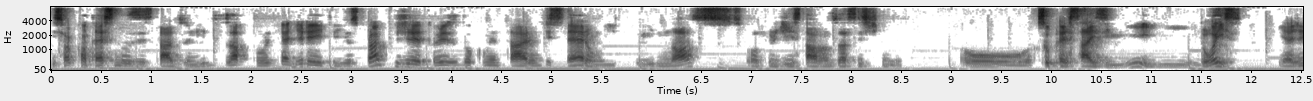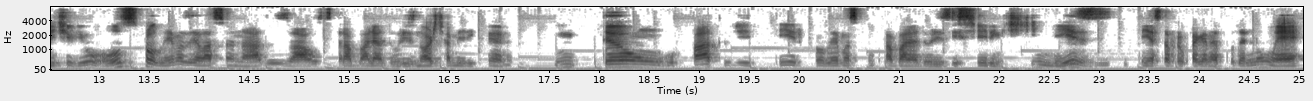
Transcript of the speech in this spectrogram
Isso acontece nos Estados Unidos à força à direita. E os próprios diretores do documentário disseram isso. E nós, outro dia, estávamos assistindo o Super Size Me 2 e a gente viu os problemas relacionados aos trabalhadores norte-americanos. Então, o fato de ter problemas com trabalhadores e serem chineses e ter essa propaganda toda não é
